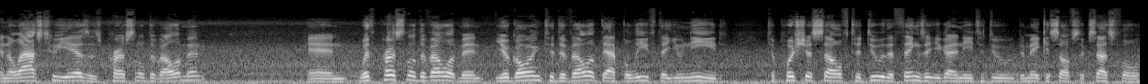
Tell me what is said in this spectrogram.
in the last two years is personal development. And with personal development, you're going to develop that belief that you need to push yourself to do the things that you're going to need to do to make yourself successful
